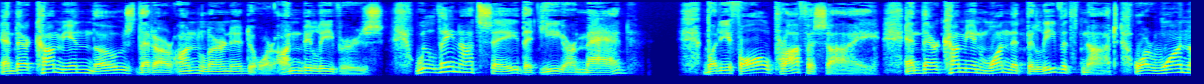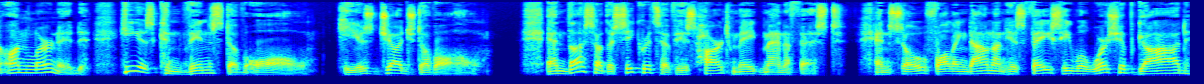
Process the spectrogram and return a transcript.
and there come in those that are unlearned or unbelievers, will they not say that ye are mad? But if all prophesy, and there come in one that believeth not, or one unlearned, he is convinced of all, he is judged of all. And thus are the secrets of his heart made manifest. And so, falling down on his face, he will worship God,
